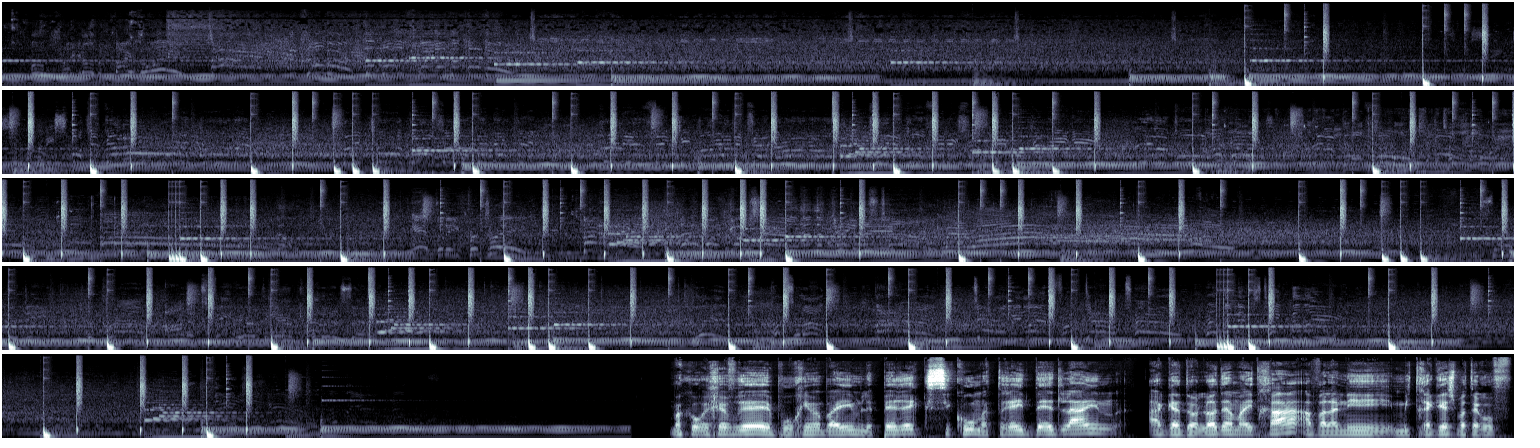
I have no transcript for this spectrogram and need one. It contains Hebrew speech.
קורה חבר'ה? ברוכים הבאים לפרק סיכום ה trade deadline הגדול. לא יודע מה איתך, אבל אני מתרגש בטירוף.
